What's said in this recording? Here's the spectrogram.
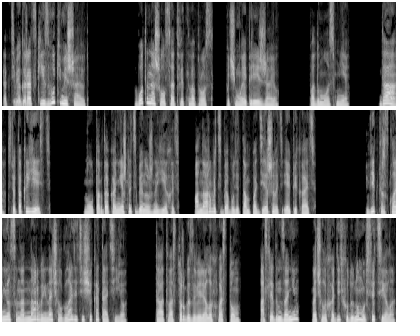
«Так тебе городские звуки мешают?» Вот и нашелся ответ на вопрос, почему я переезжаю. Подумалось мне. «Да, все так и есть. Ну, тогда, конечно, тебе нужно ехать, а Нарва тебя будет там поддерживать и опекать». Виктор склонился над Нарвой и начал гладить и щекотать ее. Та от восторга завиляла хвостом, а следом за ним начала ходить ходуном и все тело.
